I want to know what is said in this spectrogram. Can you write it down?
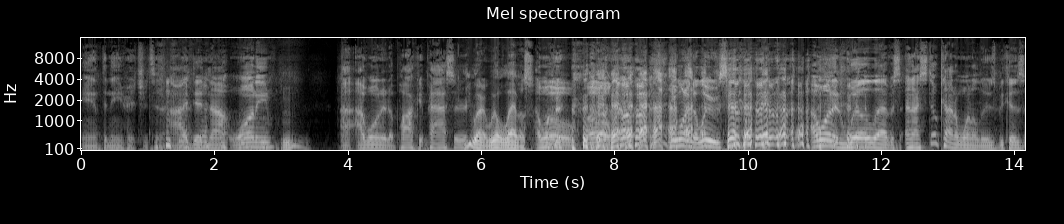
Anthony Richardson. I did not want him. I, I wanted a pocket passer. you wanted Will Levis. I wanted oh, oh. he wanted to lose. I wanted Will Levis, and I still kind of want to lose because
